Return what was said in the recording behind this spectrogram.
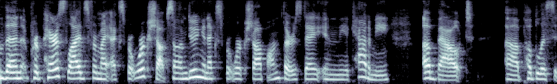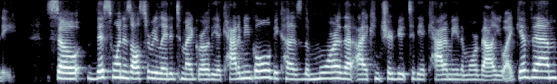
then prepare slides for my expert workshop. So I'm doing an expert workshop on Thursday in the academy about uh, publicity. So this one is also related to my Grow the Academy goal because the more that I contribute to the Academy, the more value I give them,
